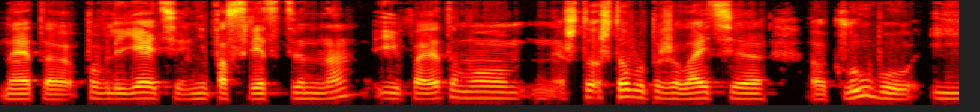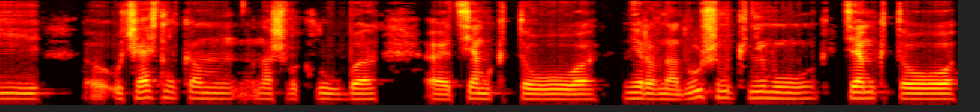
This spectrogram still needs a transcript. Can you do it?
на это повлияете непосредственно, и поэтому что, что вы пожелаете э, клубу и э, участникам нашего клуба, э, тем, кто неравнодушен к нему, тем, кто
